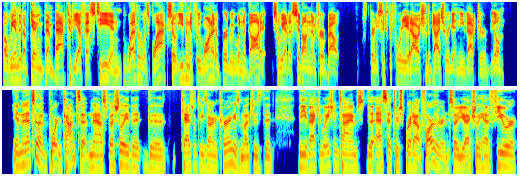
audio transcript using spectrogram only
But we ended up getting them back to the FST and weather was black. So even if we wanted a bird, we wouldn't have got it. So we had to sit on them for about 36 to 48 hours for the guys who were getting evac to Erbil. Yeah, and that's an important concept now, especially that the casualties aren't occurring as much as that the evacuation times, the assets are spread out farther. And so you actually have fewer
